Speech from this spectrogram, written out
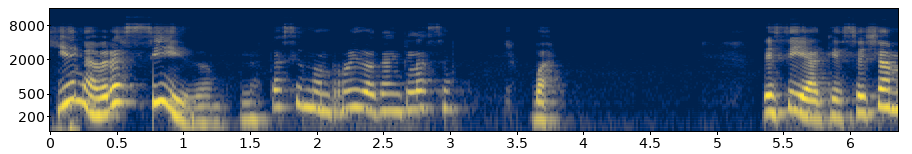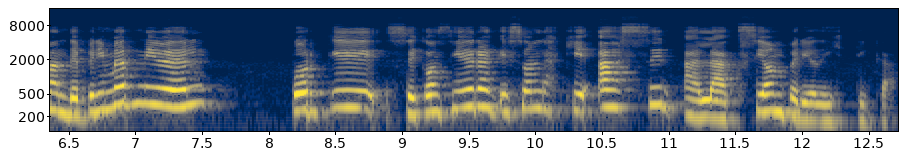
¿Quién habrá sido? ¿No está haciendo un ruido acá en clase? Bueno, decía que se llaman de primer nivel porque se considera que son las que hacen a la acción periodística,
